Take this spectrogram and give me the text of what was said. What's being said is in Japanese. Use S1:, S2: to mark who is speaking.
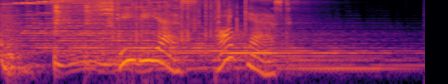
S1: TBS Podcast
